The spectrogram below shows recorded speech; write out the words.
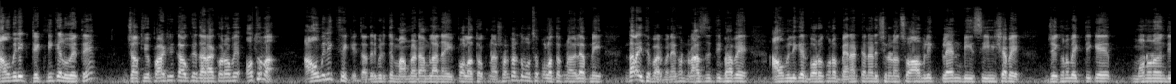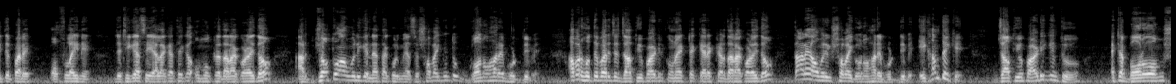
আওয়ামী লীগ টেকনিক্যাল ওয়েতে জাতীয় পার্টির কাউকে দাঁড়া করাবে অথবা আওয়ামী লীগ থেকে যাদের বিরুদ্ধে মামলা টামলা নেই, পলাতক না, সরকার তো বলছে পলাতক না হলে আপনি দাঁড়াইতে পারবেন। এখন রাজনীতিভাবে আওয়ামী লীগের বড় কোনো ব্যানার ট্যানার ছিল না। So Awami League plan B C যে কোনো ব্যক্তিকে মনোনয়ন দিতে পারে অফলাইনে যে ঠিক আছে এলাকা থেকে অমুকটা দাঁড়া করাই দাও। আর যত আওয়ামী লীগের নেতা কর্মী আছে, সবাই কিন্তু গণহারে ভোট দিবে। আবার হতে পারে যে জাতীয় পার্টির কোনো একটা ক্যারেক্টার দাঁড়া করাই দাও তারাই আওয়ামী লীগ সবাই গণহারে ভোট দিবে। এখান থেকে জাতীয় পার্টি কিন্তু একটা বড় অংশ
